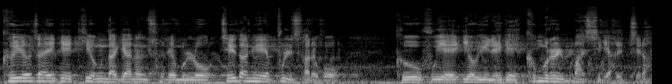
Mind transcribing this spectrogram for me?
그 여자에게 기억나게 하는 소재물로 제단 위에 불사르고 그 후에 여인에게 그 물을 마시게 할지라.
